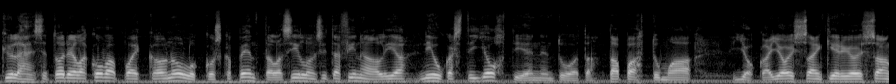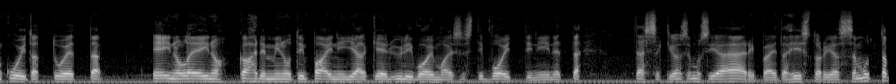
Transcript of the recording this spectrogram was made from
kyllähän se todella kova paikka on ollut, koska Penttala silloin sitä finaalia niukasti johti ennen tuota tapahtumaa, joka joissain kirjoissa on kuitattu, että Eino Leino kahden minuutin painin jälkeen ylivoimaisesti voitti, niin että tässäkin on semmoisia ääripäitä historiassa. Mutta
